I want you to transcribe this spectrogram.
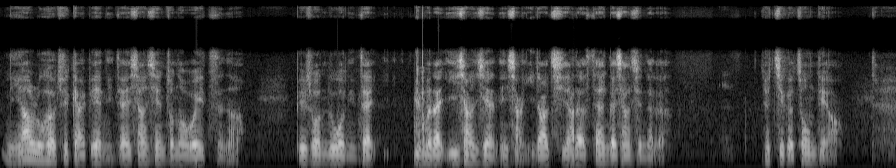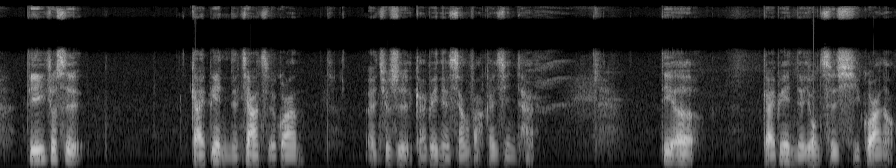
你要如何去改变你在象限中的位置呢？比如说，如果你在原本在一象限，你想移到其他的三个象限的人，有几个重点哦。第一就是改变你的价值观，呃，就是改变你的想法跟心态。第二，改变你的用词习惯哦。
